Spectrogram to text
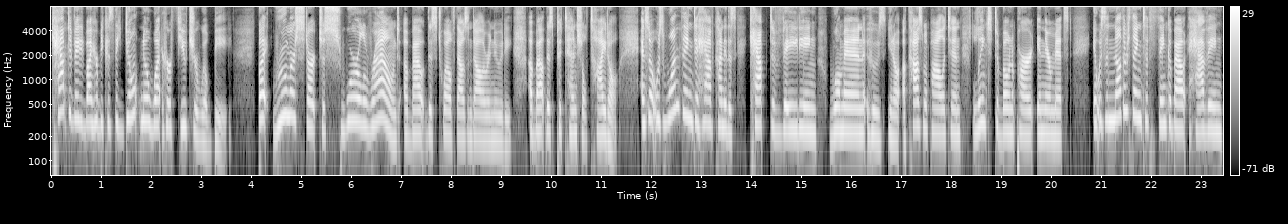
captivated by her because they don't know what her future will be. But rumors start to swirl around about this $12,000 annuity, about this potential title. And so it was one thing to have kind of this captivating woman who's, you know, a cosmopolitan linked to Bonaparte in their midst. It was another thing to think about having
